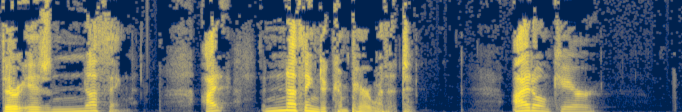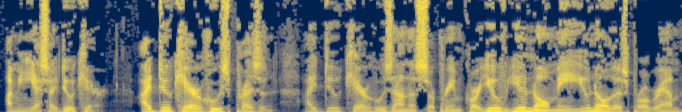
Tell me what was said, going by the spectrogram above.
There is nothing, I, nothing to compare with it. I don't care. I mean, yes, I do care. I do care who's president. I do care who's on the Supreme Court. You, you know me. You know this program.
